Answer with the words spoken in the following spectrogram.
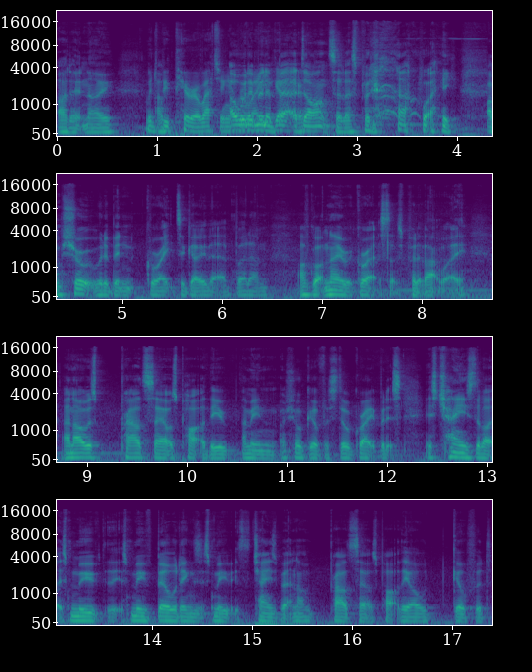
I don't know. Would you be pirouetting? I would have been a you better dancer, let's put it that way. I'm sure it would have been great to go there, but um, I've got no regrets, let's put it that way. And I was proud to say I was part of the. I mean, I'm sure Guildford's still great, but it's it's changed a lot. It's moved. It's moved buildings. It's moved. It's changed a bit, and I'm proud to say I was part of the old Guildford.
